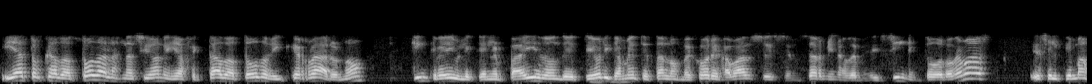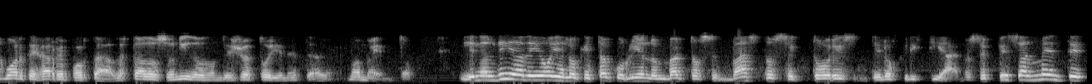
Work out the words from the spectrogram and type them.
Y ha tocado a todas las naciones y ha afectado a todos y qué raro, ¿no? Qué increíble que en el país donde teóricamente están los mejores avances en términos de medicina y todo lo demás, es el que más muertes ha reportado, Estados Unidos, donde yo estoy en este momento. Y en el día de hoy es lo que está ocurriendo en vastos, vastos sectores de los cristianos, especialmente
